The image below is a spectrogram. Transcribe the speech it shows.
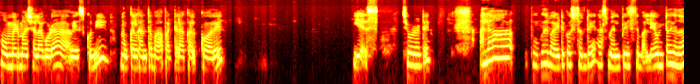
హోమ్ మేడ్ మసాలా కూడా వేసుకుని ముక్కలకంతా బాగా పట్టేలా కలుపుకోవాలి. ఎస్ చూడండి. అలా పొగలు బయటకు వస్తుంటే ఆ స్మెల్ పీల్స్తే భలే ఉంటుంది కదా.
